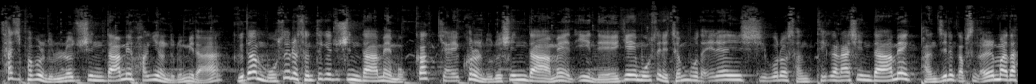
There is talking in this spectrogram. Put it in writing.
사지팝을 눌러주신 다음에 확인을 누릅니다. 그 다음 모서리를 선택해 주신 다음에 목각기 아이콘을 누르신 다음에 이 4개의 모서리 전부 다 이런 식으로 선택을 하신 다음에 반지름 값은 얼마다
